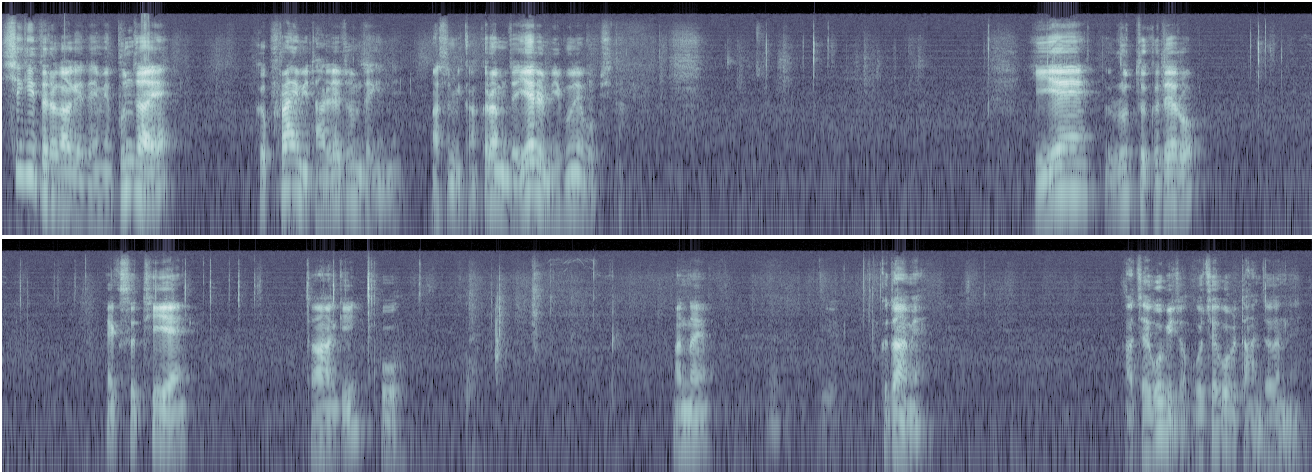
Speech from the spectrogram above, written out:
식이 들어가게 되면 분자에 그 프라임이 달려주면 되겠네. 맞습니까? 그럼 이제 얘를 미분해 봅시다. 2의 루트 그대로 xt에 더하기 9 맞나요? 그 다음에 아 제곱이죠. 그 제곱을 다 안 적었네.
